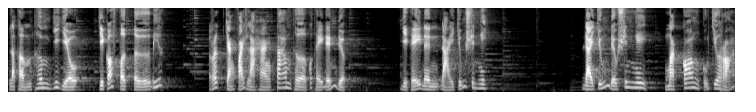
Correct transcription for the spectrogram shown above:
là thầm thâm di diệu, chỉ có Phật tự biết. Rất chẳng phải là hàng tam thừa có thể đến được. Vì thế nên đại chúng sinh nghi. Đại chúng đều sinh nghi mà con cũng chưa rõ.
